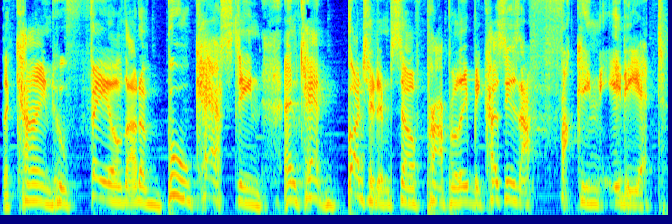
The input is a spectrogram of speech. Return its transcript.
The kind who failed out of boo casting and can't budget himself properly because he's a fucking idiot.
